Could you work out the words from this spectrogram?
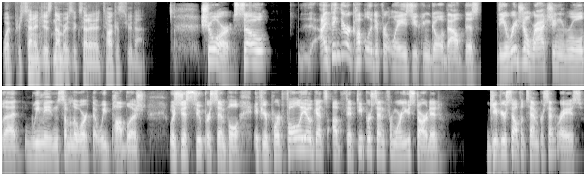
what percentages, numbers, et cetera. Talk us through that. Sure. So I think there are a couple of different ways you can go about this. The original ratcheting rule that we made in some of the work that we published was just super simple. If your portfolio gets up 50% from where you started, give yourself a 10% raise,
